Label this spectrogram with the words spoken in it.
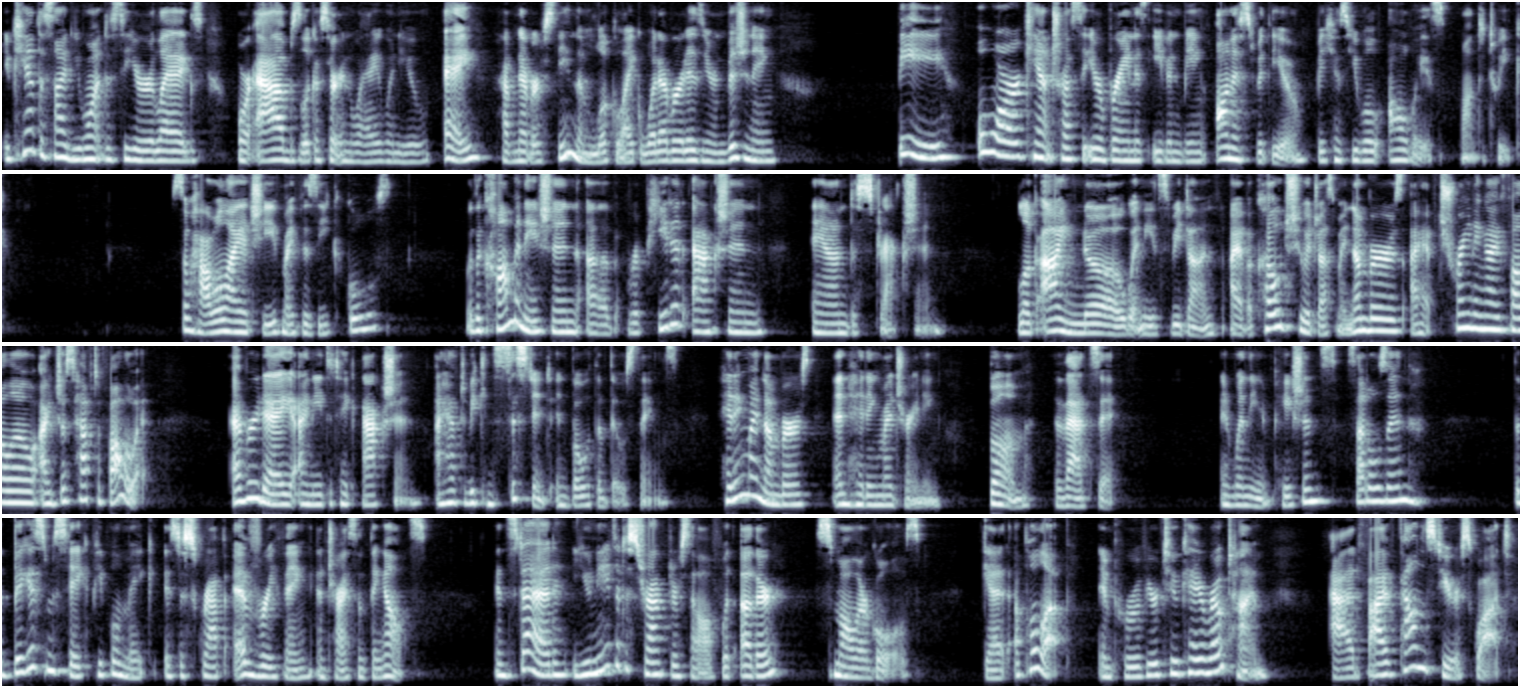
You can't decide you want to see your legs or abs look a certain way when you A, have never seen them look like whatever it is you're envisioning, B, or can't trust that your brain is even being honest with you because you will always want to tweak. So, how will I achieve my physique goals? With a combination of repeated action and distraction. Look, I know what needs to be done. I have a coach who adjusts my numbers, I have training I follow, I just have to follow it. Every day, I need to take action. I have to be consistent in both of those things hitting my numbers and hitting my training. Boom, that's it. And when the impatience settles in, the biggest mistake people make is to scrap everything and try something else. Instead, you need to distract yourself with other, smaller goals. Get a pull up, improve your 2K row time, add 5 pounds to your squat.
